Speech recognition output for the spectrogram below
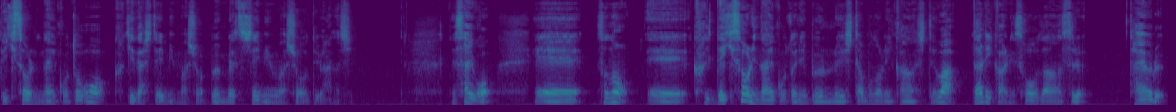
できそうにないことを書き出してみましょう。分別してみましょうという話。で最後、えー、その、えー、できそうにないことに分類したものに関しては、誰かに相談する。頼る。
